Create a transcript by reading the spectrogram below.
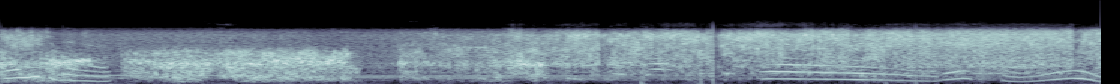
Oh, look at that. Whoa, that's fine.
